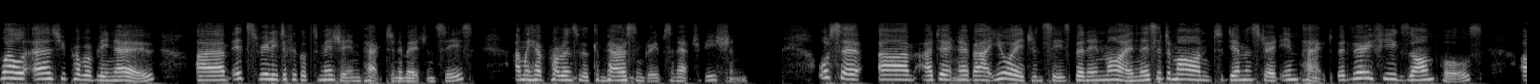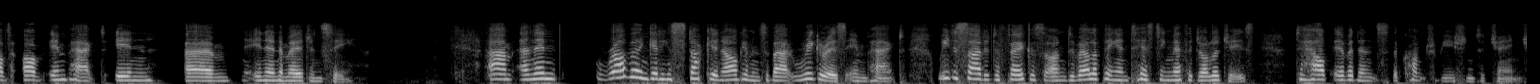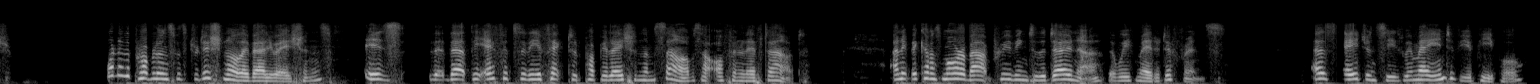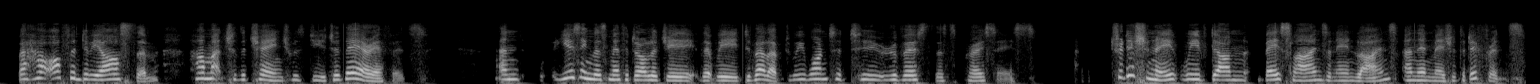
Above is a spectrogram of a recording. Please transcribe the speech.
Well, as you probably know, um, it's really difficult to measure impact in emergencies, and we have problems with comparison groups and attribution. Also, um, I don't know about your agencies, but in mine, there's a demand to demonstrate impact, but very few examples of, of impact in, um, in an emergency. Um, and then rather than getting stuck in arguments about rigorous impact, we decided to focus on developing and testing methodologies to help evidence the contribution to change. One of the problems with traditional evaluations is that the efforts of the affected population themselves are often left out. And it becomes more about proving to the donor that we've made a difference. As agencies, we may interview people, but how often do we ask them how much of the change was due to their efforts? And using this methodology that we developed, we wanted to reverse this process. Traditionally, we've done baselines and endlines and then measured the difference.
